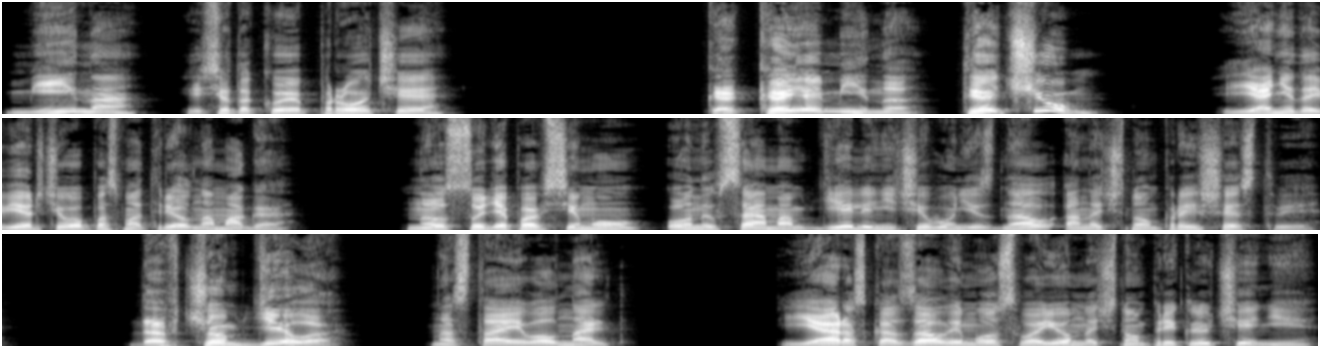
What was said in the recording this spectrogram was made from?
мина и все такое прочее. Какая мина? Ты о чем? Я недоверчиво посмотрел на мага. Но, судя по всему, он и в самом деле ничего не знал о ночном происшествии. «Да в чем дело?» – настаивал Нальт. Я рассказал ему о своем ночном приключении.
